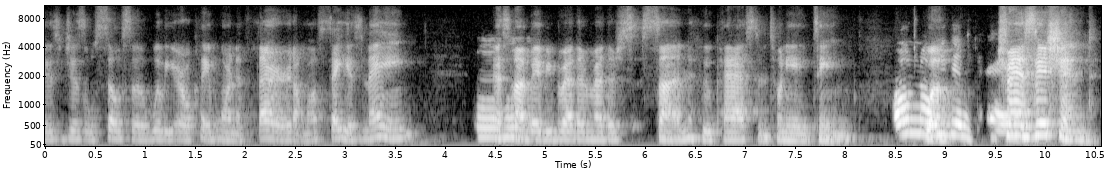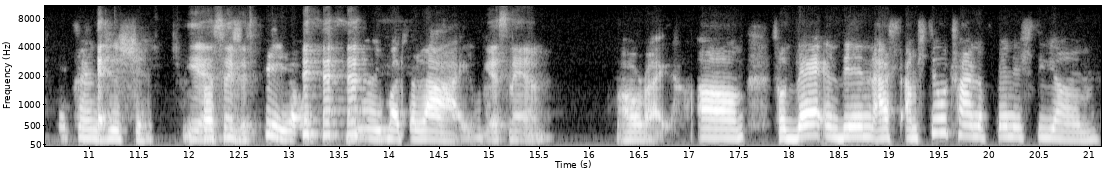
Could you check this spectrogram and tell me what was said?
is. Jizzle Sosa, Willie Earl Claiborne III. I'm gonna say his name. Mm-hmm. That's my mm-hmm. baby brother, mother's son, who passed in 2018. Oh no, well, he didn't pass. transitioned. He transitioned. yeah, he's still very much alive. Yes, ma'am. All right. Um, so that, and then I, I'm still trying to finish the um,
